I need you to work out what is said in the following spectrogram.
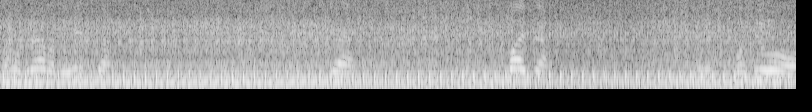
Кому треба, дивіться. Це пальця пошнівого.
